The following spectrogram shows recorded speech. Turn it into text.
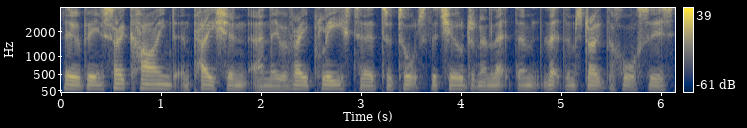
They were being so kind and patient, and they were very pleased to, to talk to the children and let them let them stroke the horses.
